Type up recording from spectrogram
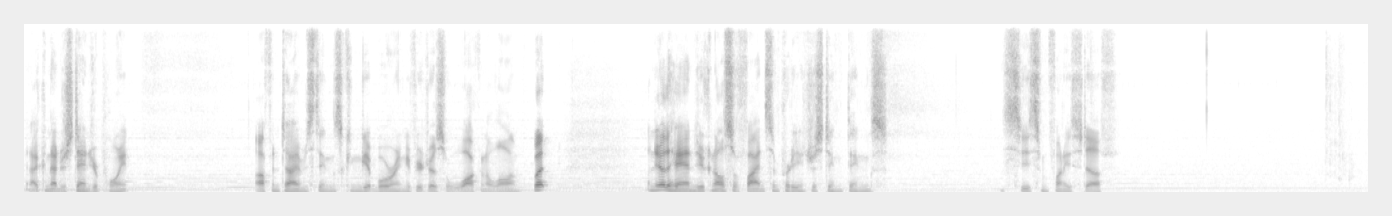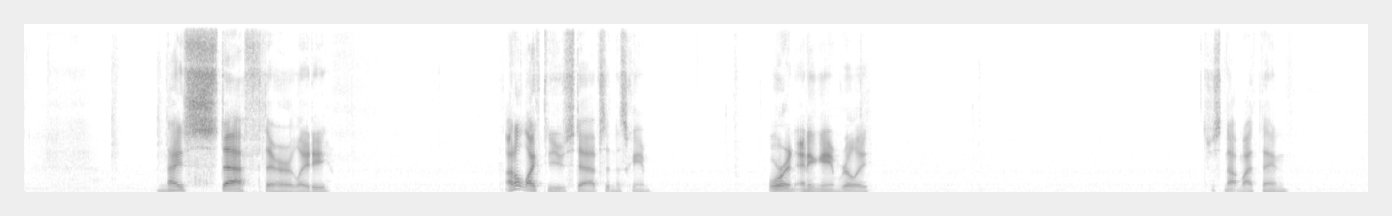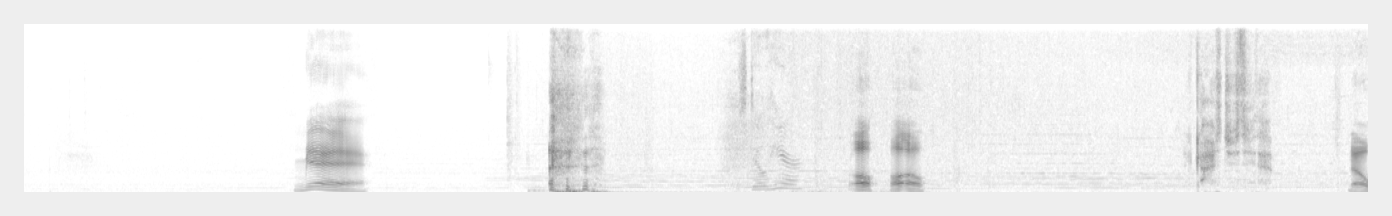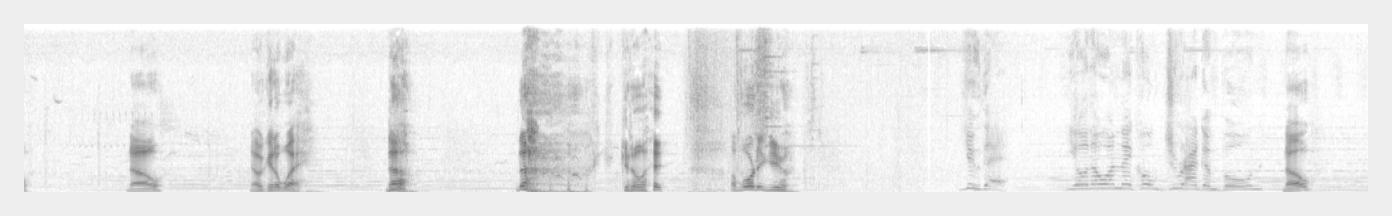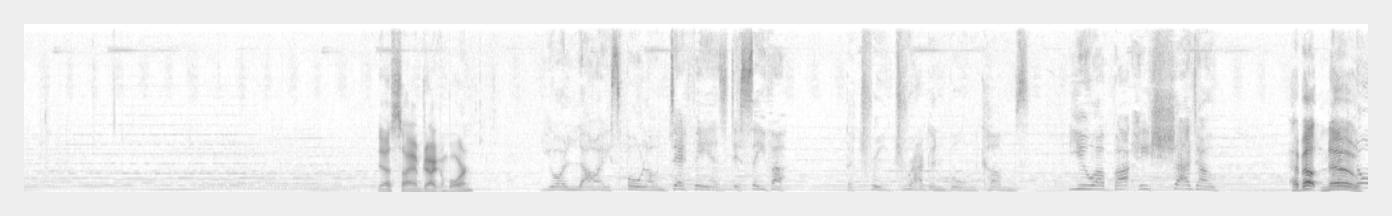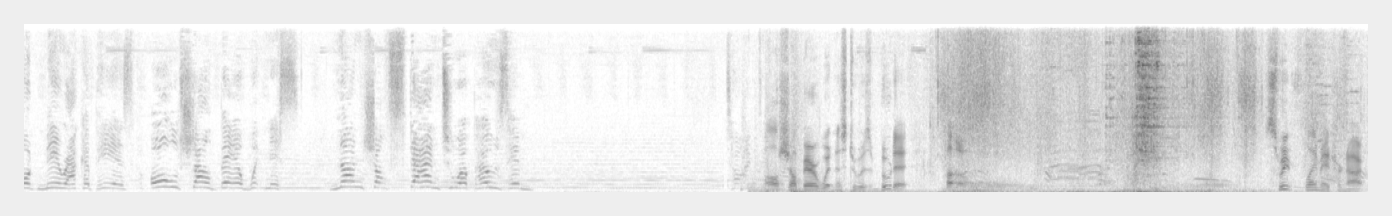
And I can understand your point. Oftentimes things can get boring if you're just walking along. But on the other hand, you can also find some pretty interesting things. See some funny stuff. Nice staff there, lady. I don't like to use staffs in this game. Or in any game, really. Just not my thing. Meh. Still here. Oh, uh-oh. Hey guys, do you see them? No. No. No, get away. No. No. get away. I'm warning you. You there. You're the one they call Dragonborn. No. Yes, I am Dragonborn. Your lies fall on deaf ears, deceiver. The true Dragonborn comes. You are but his shadow. How about When no? Lord Miraak appears, all shall bear witness. None shall stand to oppose him. To All shall bear witness to his Buddha. Uh-oh. Sweet Flame Atronach.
